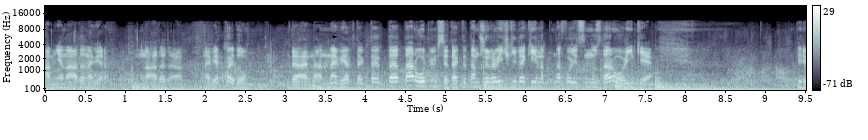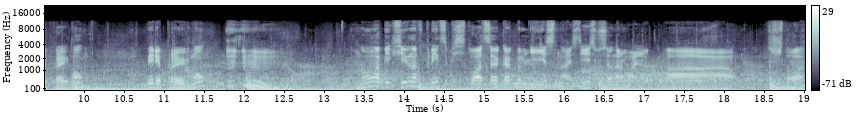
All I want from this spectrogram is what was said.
А мне надо наверх. Надо, да. Наверх пойду. Да, на наверх так-то -то торопимся. Так-то там жировички такие на находятся, ну, здоровенькие. Перепрыгнул. Перепрыгнул. ну, объективно, в принципе, ситуация как бы мне ясна. Здесь все нормально. А... Что?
